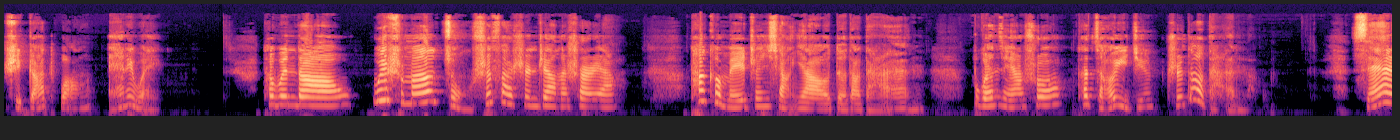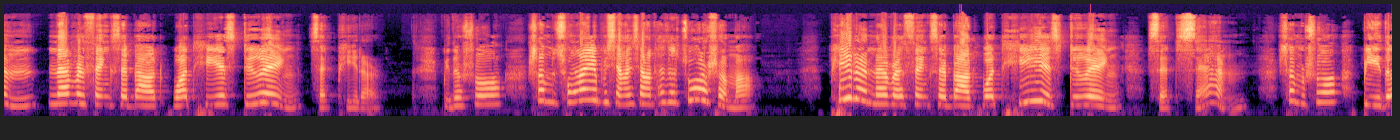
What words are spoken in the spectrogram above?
She got one anyway. 她问道：“为什么总是发生这样的事儿呀？”她可没真想要得到答案。不管怎样说，她早已经知道答案了。Sam never thinks about what he is doing," said Peter. 彼得说：“山姆从来也不想想他在做什么。” Never thinks about what he is doing," said Sam. 山姆说,彼得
